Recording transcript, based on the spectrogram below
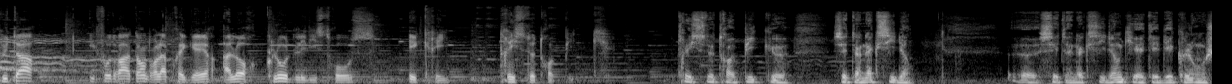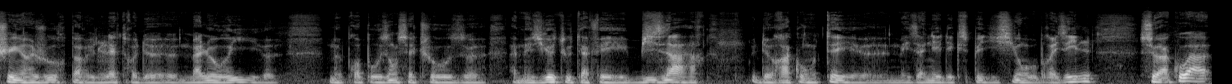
Plus tard, il faudra attendre l'après-guerre, alors Claude Lévi-Strauss écrit Triste Tropique. Triste Tropique, euh, c'est un accident. Euh, c'est un accident qui a été déclenché un jour par une lettre de Mallory, euh, me proposant cette chose, à mes yeux, tout à fait bizarre de raconter mes années d'expédition au Brésil, ce à quoi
